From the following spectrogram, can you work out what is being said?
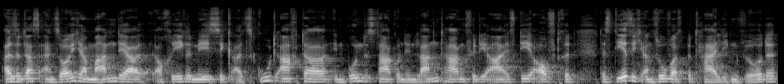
Also dass ein solcher Mann, der auch regelmäßig als Gutachter im Bundestag und in Landtagen für die AfD auftritt, dass der sich an sowas beteiligen würde,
